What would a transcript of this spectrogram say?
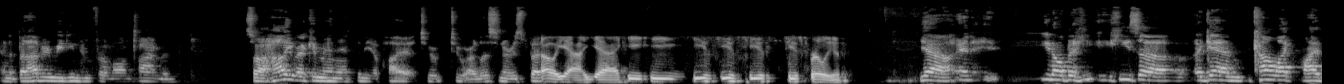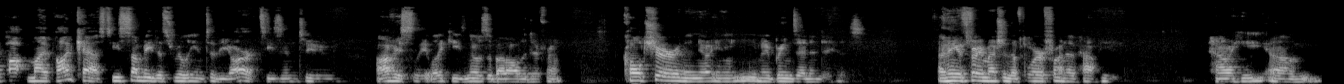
and but I've been reading him for a long time, and so I highly recommend Anthony Appiah to to our listeners. But Oh yeah, yeah, he he he's he's he's he's brilliant. yeah, and you know, but he he's uh again kind of like my my podcast. He's somebody that's really into the arts. He's into obviously like he knows about all the different culture, and you know, and he, you know, he brings that into his. I think it's very much in the forefront of how he how he um,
